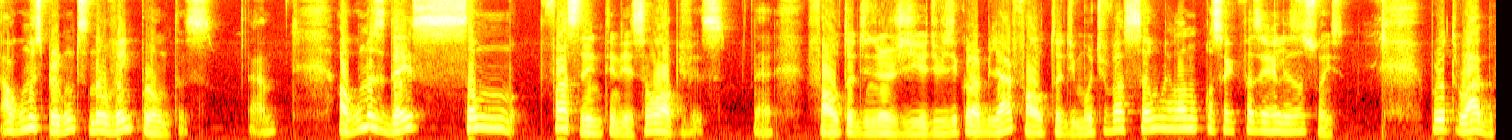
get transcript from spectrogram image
Algumas perguntas não vêm prontas. Tá? Algumas ideias são fáceis de entender, são óbvias. Né? Falta de energia de vesícula biliar, falta de motivação, ela não consegue fazer realizações. Por outro lado,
